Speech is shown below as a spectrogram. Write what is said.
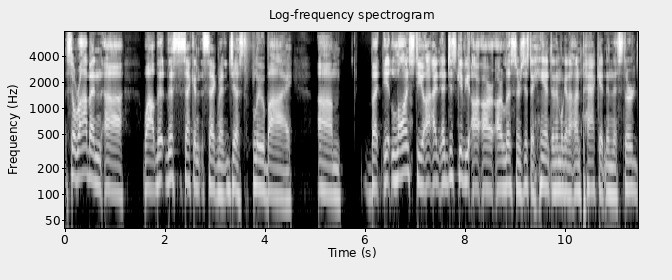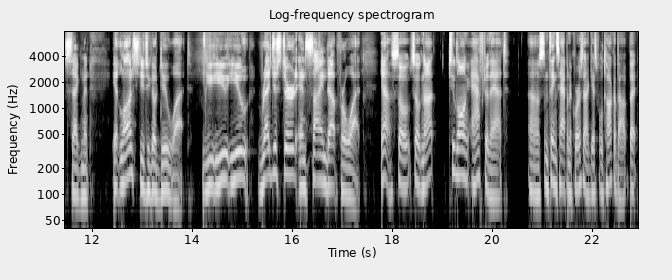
so Robin, uh, wow, th- this second segment just flew by. Um, but it launched you. I, I just give you our, our, our listeners just a hint, and then we're going to unpack it in this third segment. It launched you to go do what? You you you registered and signed up for what? Yeah. So so not too long after that, uh, some things happened. Of course, I guess we'll talk about. But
